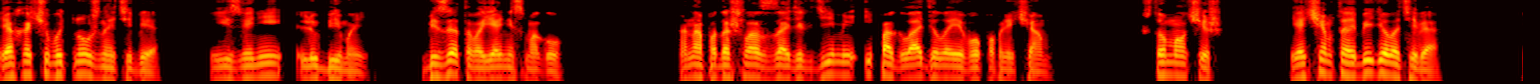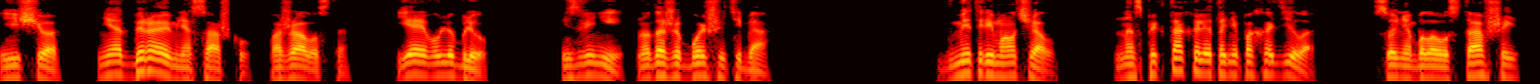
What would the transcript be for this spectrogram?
Я хочу быть нужной тебе. И извини, любимой. Без этого я не смогу. Она подошла сзади к Диме и погладила его по плечам. Что молчишь? Я чем-то обидела тебя? Еще, не отбирай у меня Сашку, пожалуйста. Я его люблю. Извини, но даже больше тебя. Дмитрий молчал. На спектакль это не походило. Соня была уставшей,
